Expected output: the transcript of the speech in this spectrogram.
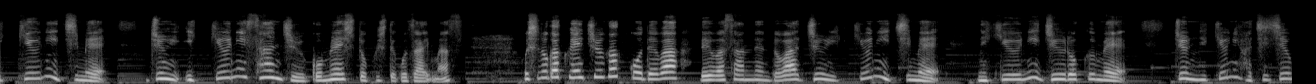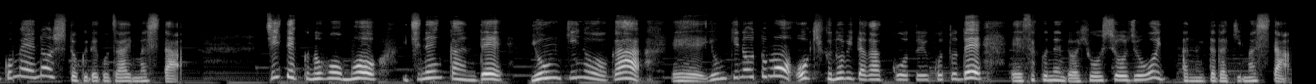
1級に1名、準1級に35名取得してございます。星野学園中学校では、令和3年度は準1級に1名、2級に16名、準2級に85名の取得でございました。GTEC の方も1年間で4技能が、えー、4技能とも大きく伸びた学校ということで、えー、昨年度は表彰状をいあのいただきました。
